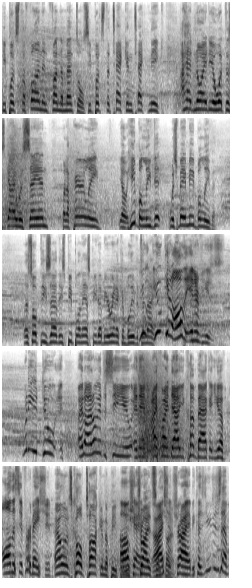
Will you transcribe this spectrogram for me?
He puts the fun in fundamentals, he puts the tech in technique. I had no idea what this guy was saying, but apparently, you know, he believed it, which made me believe it. Let's hope these uh, these people in SPW arena can believe it You, tonight. you get all the interviews. What do you do? I don't, I don't get to see you, and then I find out you come back and you have all this information. Alan, it's called talking to people. okay, You should try it sometime. I should try it because you just have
